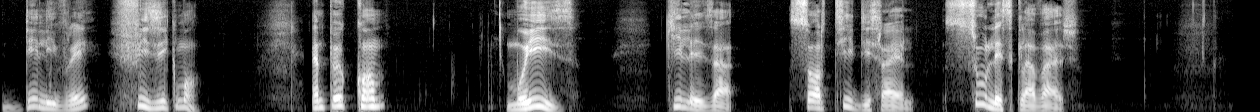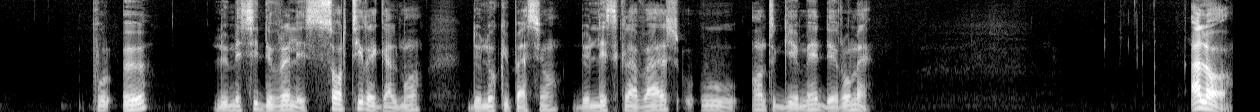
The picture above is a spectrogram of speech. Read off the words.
délivrer physiquement. Un peu comme Moïse, qui les a sortis d'Israël sous l'esclavage. Pour eux, le Messie devrait les sortir également de l'occupation, de l'esclavage ou, entre guillemets, des Romains. Alors,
